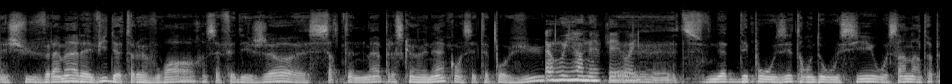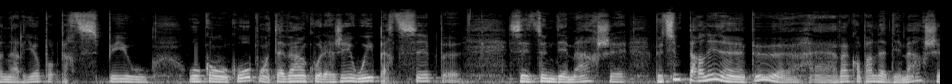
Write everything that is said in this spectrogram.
Euh, je suis vraiment ravi de te revoir. Ça fait déjà euh, certainement presque un an qu'on s'était pas vu. Ah oui, en effet, oui. Euh, tu venais de déposer ton dossier au centre d'entrepreneuriat pour participer au, au concours. Puis on t'avait encouragé, oui, participe. C'est une démarche. Peux-tu me parler un peu, avant qu'on parle de la démarche,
